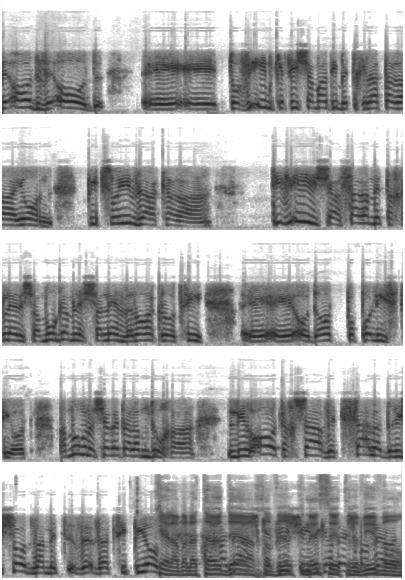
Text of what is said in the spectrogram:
ועוד ועוד אה, תובעים, כפי שאמרתי בתחילת הרעיון, פיצויים והכרה טבעי שהשר המתכלל, שאמור גם לשלם ולא רק להוציא אה, אה, הודעות פופוליסטיות, אמור לשבת על המדוכה, לראות עכשיו את סל הדרישות והמת... והציפיות כן, אבל אתה יודע, חבר הכנסת רביבו,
